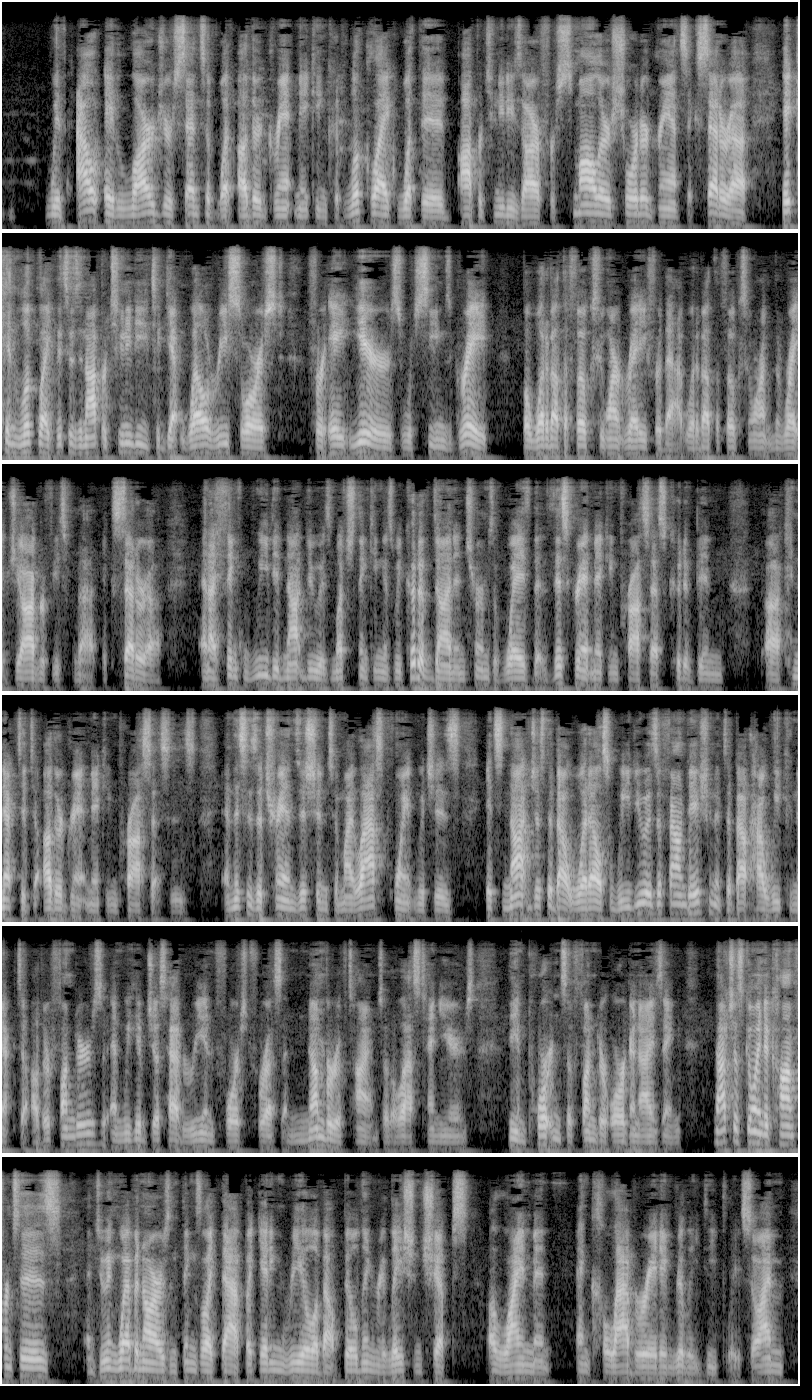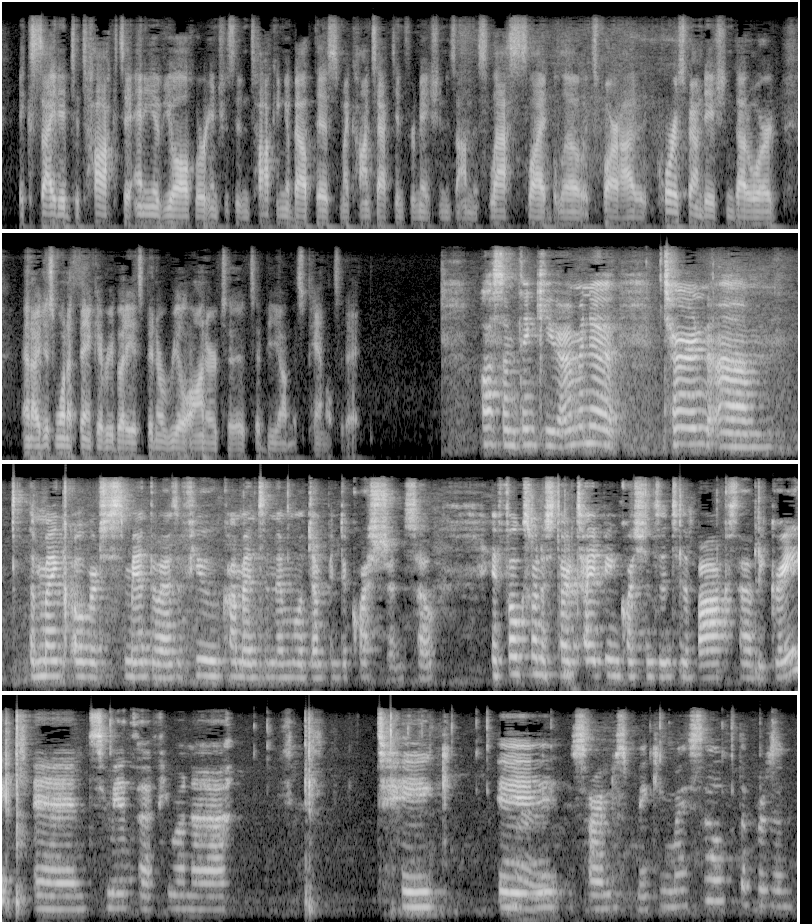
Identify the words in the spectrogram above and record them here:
without a larger sense of what other grant making could look like, what the opportunities are for smaller, shorter grants, et cetera, it can look like this is an opportunity to get well resourced for eight years, which seems great. But what about the folks who aren't ready for that? What about the folks who aren't in the right geographies for that, et cetera? And I think we did not do as much thinking as we could have done in terms of ways that this grant making process could have been uh, connected to other grant making processes. And this is a transition to my last point, which is it's not just about what else we do as a foundation, it's about how we connect to other funders. And we have just had reinforced for us a number of times over the last 10 years the importance of funder organizing, not just going to conferences and doing webinars and things like that, but getting real about building relationships, alignment, and collaborating really deeply. So I'm excited to talk to any of you all who are interested in talking about this. My contact information is on this last slide below. It's farhad at chorusfoundation.org. And I just want to thank everybody. It's been a real honor to, to be on this panel today. Awesome, thank you. I'm going to turn um, the mic over to Samantha who has a few comments and then we'll jump into questions. So if folks want to start typing questions into the box, that would be great. And Samantha, if you want to take it, sorry, I'm just making myself the presenter.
